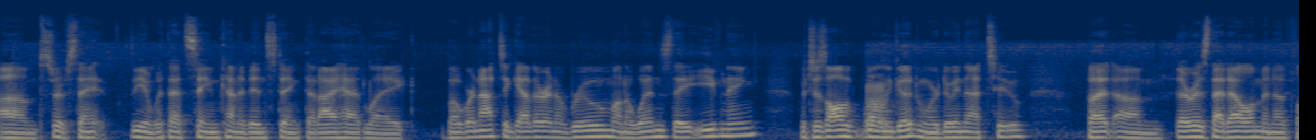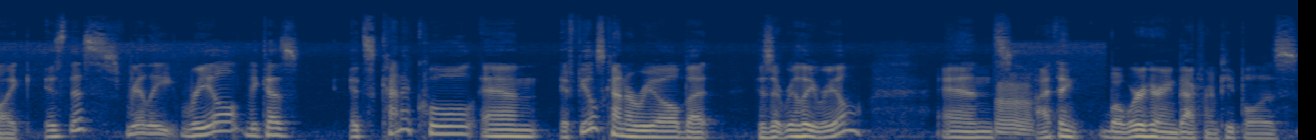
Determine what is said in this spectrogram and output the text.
Um, sort of saying you know with that same kind of instinct that i had like but we're not together in a room on a wednesday evening which is all well and good and we're doing that too. But um, there is that element of like is this really real? Because it's kind of cool and it feels kind of real but is it really real? And mm. I think what we're hearing back from people is,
